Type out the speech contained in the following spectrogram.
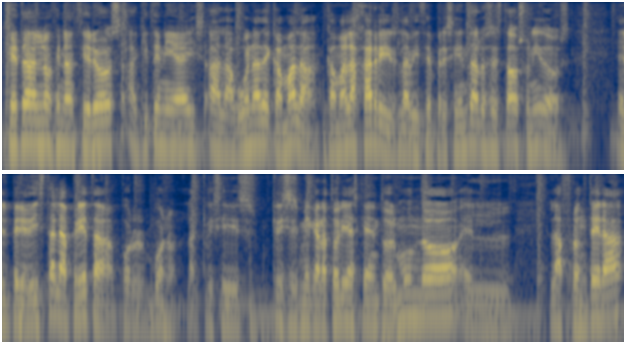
¿Qué tal, no financieros? Aquí teníais a la buena de Kamala, Kamala Harris, la vicepresidenta de los Estados Unidos. El periodista le aprieta por, bueno, la crisis, crisis migratorias que hay en todo el mundo, la frontera,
